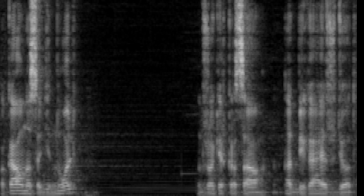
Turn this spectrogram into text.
Пока у нас 1-0. Джокер красава. Отбегает, ждет.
